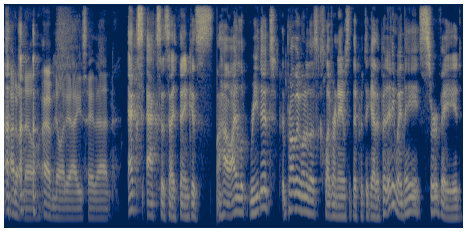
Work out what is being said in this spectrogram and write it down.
I don't know. I have no idea how you say that. X axis, I think, is how I look, read it. Probably one of those clever names that they put together. But anyway, they surveyed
